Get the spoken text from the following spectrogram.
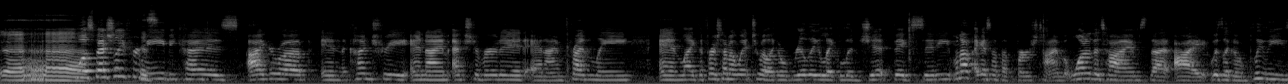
Ugh. Well, especially for me because I grew up in the country and I'm extroverted and I'm friendly and like the first time I went to a, like a really like legit big city, well not I guess not the first time, but one of the times that I was like a completely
